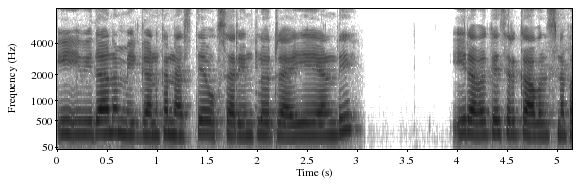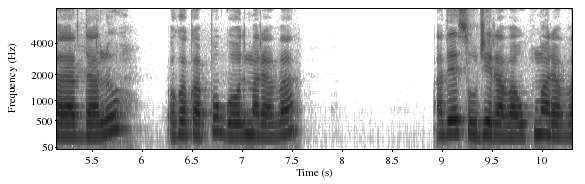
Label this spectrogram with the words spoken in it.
ఈ విధానం మీకు కనుక నచ్చితే ఒకసారి ఇంట్లో ట్రై చేయండి. ఈ రవ్వ కేసరి కావలసిన పదార్థాలు ఒక కప్పు గోధుమ రవ్వ అదే సూజీ రవ్వ ఉప్మా రవ్వ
